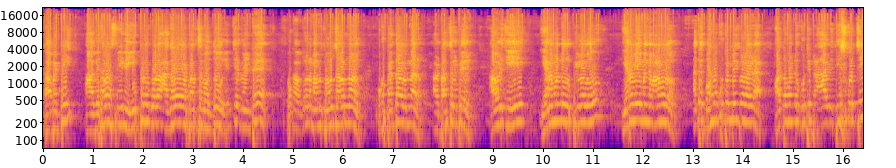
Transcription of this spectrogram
కాబట్టి ఆ విధవ స్త్రీని ఇప్పుడు కూడా అగౌరవపరచవద్దు. ఎందుకంటే ఒక మన సంవత్సరం ఉన్నారు ఒక పెద్దవాడు ఉన్నారు ఆ భర్తల పేరు ఆవిడకి ఎనమండుగురు పిల్లలు ఎనభై మంది మనవలు అంటే బహు కుటుంబీకులు ఆవిడ. అటువంటి కుటుంబ ఆవిడ తీసుకొచ్చి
